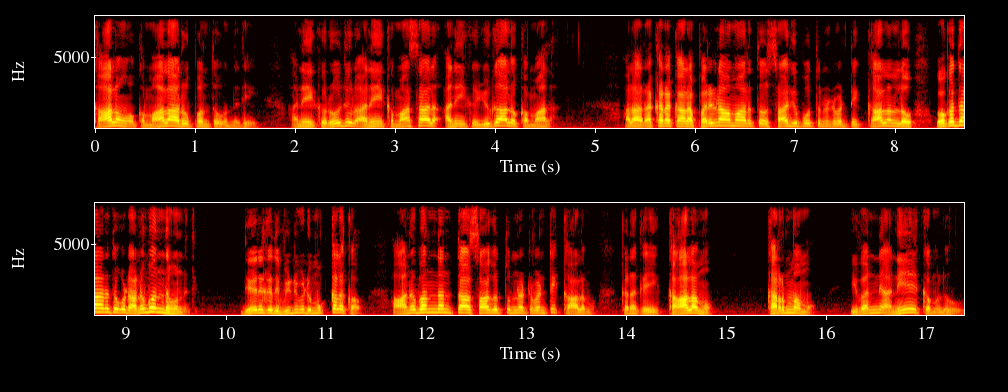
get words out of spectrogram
కాలం ఒక మాలా రూపంతో ఉన్నది. అనేక రోజులు అనేక మాసాలు అనేక యుగాలు ఒక మాల. అలా రకరకాల పరిణామాలతో సాగిపోతున్నటువంటి కాలంలో ఒకదానితో కూడా అనుబంధం ఉన్నది. దేనికది విడివిడి ముక్కలు కావు. ఆ అనుబంధంతా సాగుతున్నటువంటి కాలము. కనుక ఈ కాలము కర్మము ఇవన్నీ అనేకములు.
